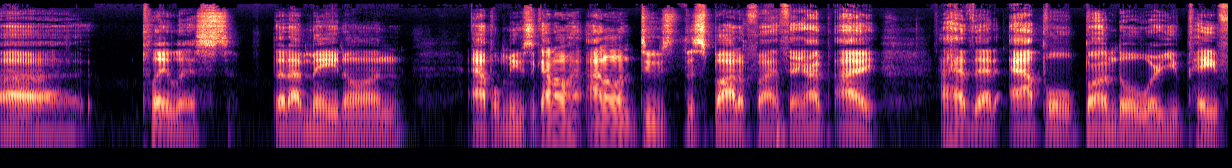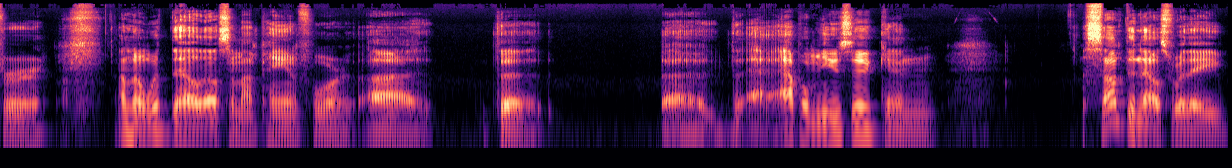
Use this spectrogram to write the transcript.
uh, playlist that I made on Apple Music. I don't I don't do the Spotify thing. I I I have that Apple bundle where you pay for I don't know what the hell else am I paying for? Uh the uh the Apple Music and something else where they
